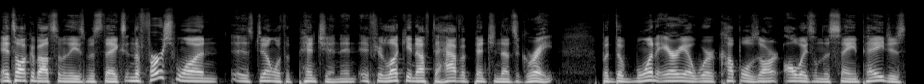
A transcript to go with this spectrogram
and talk about some of these mistakes. And the first one is dealing with a pension. And if you're lucky enough to have a pension, that's great. But the one area where couples aren't always on the same page is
